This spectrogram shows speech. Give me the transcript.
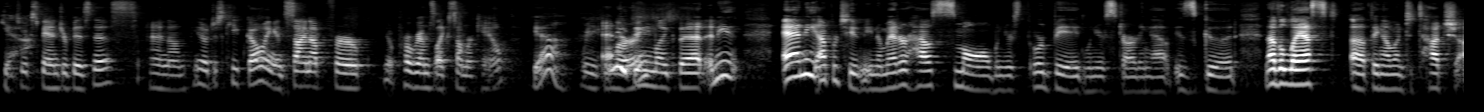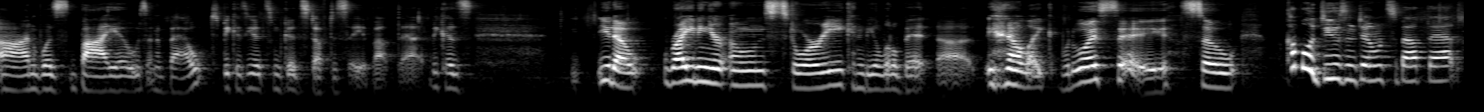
Yeah. to expand your business, and um, you know just keep going and sign up for you know, programs like summer camp. Yeah, where you can anything learn. like that, any any opportunity, no matter how small when you're or big when you're starting out, is good. Now, the last uh, thing I wanted to touch on was bios and about because you had some good stuff to say about that. Because you know, writing your own story can be a little bit, uh, you know, like what do I say? So, a couple of do's and don'ts about that.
